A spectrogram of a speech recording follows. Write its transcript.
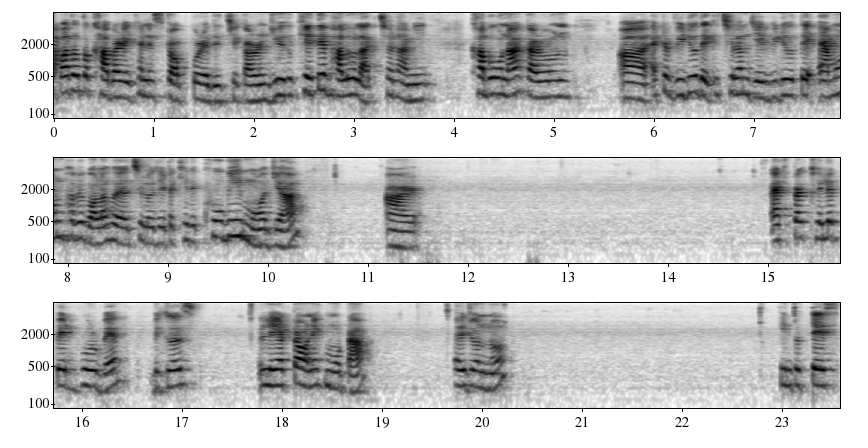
আপাতত খাবার এখানে স্টপ করে দিচ্ছি, কারণ যেহেতু খেতে ভালো লাগছে না, আমি খাব না। কারণ একটা ভিডিও দেখেছিলাম যে ভিডিওতে এমনভাবে বলা হয়েছিল যে এটা খেতে খুবই মজা। আর একটা খেলে পেট ভরবে বিকজ লেয়ারটা অনেক মোটা, এই জন্য কিন্তু টেস্ট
